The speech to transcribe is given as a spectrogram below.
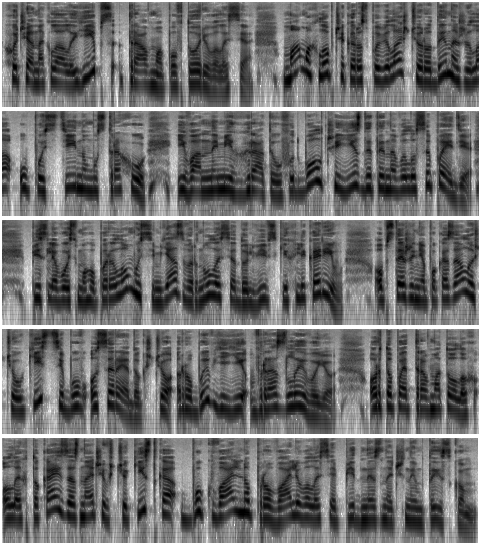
Хоча наклали гіпс, травма повторювалася. Мама хлопчика розповіла, що родина жила у постійному страху. Іван не міг грати у футбол чи їздити на велосипеді. Після восьмого перелому сім'я звернулася до львівських лікарів. Обстеження показало, що у кістці був осередок, що робив її вразливою. Ортопед-травматолог Олег Токай зазначив, що кістка буквально провалювалася під незначним тиском.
